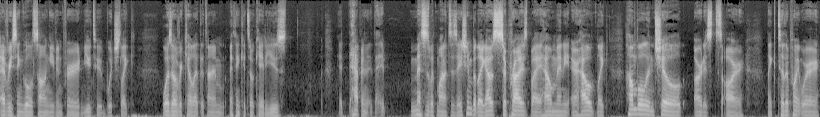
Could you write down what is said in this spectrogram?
every single song, even for YouTube, which like was overkill at the time. I think it's okay to use. It happened. It, it messes with monetization, but like I was surprised by how many or how like humble and chill artists are, like to the point where.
